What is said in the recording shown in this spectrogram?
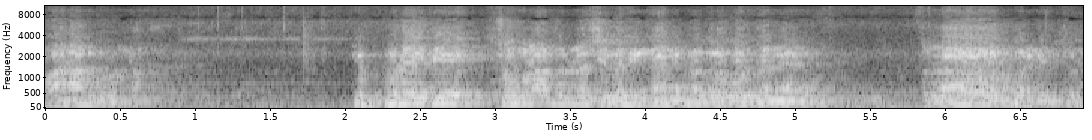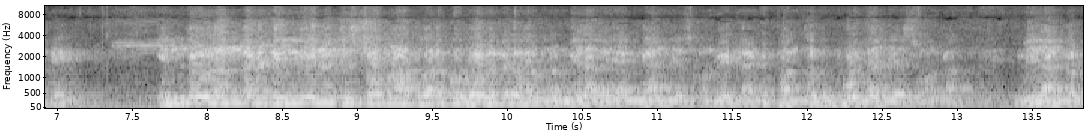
పానాలు కూడా ఉండాలి. ఎప్పుడైతే సోమనాథుడున్న శివలింగాన్ని పగలగొడుతున్నాడు అల్లాహో అక్బర్ హిందువులందరూ ఢిల్లీ నుంచి సోమనాథ్ వరకు రోడ్ల మీద పడుతున్నారు మీలాగా యజ్ఞాలు చేసుకుంటూ ఇట్లాంటి పంతులు పూజలు చేసుకుంటా మీరు అక్కడ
